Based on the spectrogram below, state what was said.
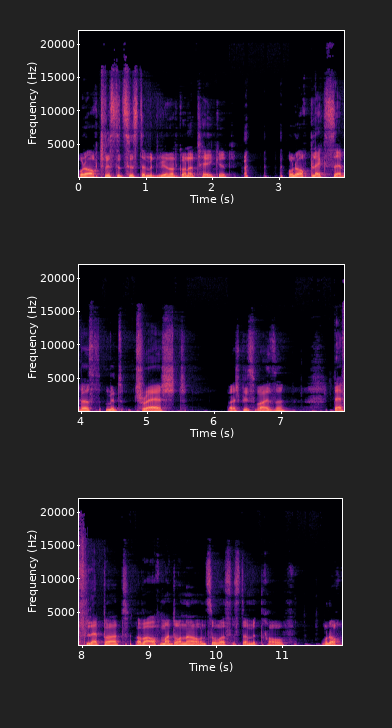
Oder auch Twisted Sister mit We're Not Gonna Take It. Und auch Black Sabbath mit Trashed beispielsweise. Def Leppard, aber auch Madonna und sowas ist da mit drauf. Und auch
